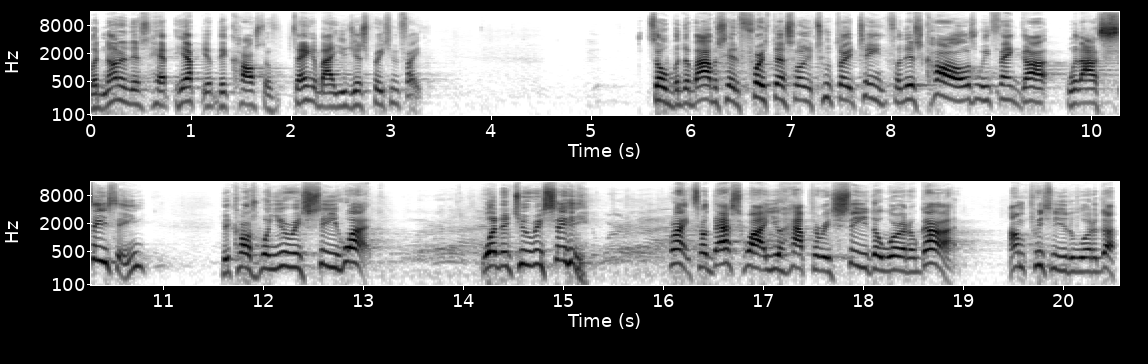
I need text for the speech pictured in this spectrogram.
But none of this helped help you because the thing about you just preaching faith. So, but the Bible said, 1 Thessalonians 2.13, for this cause we thank God without ceasing, because when you receive what? What did you receive? Right, so that's why you have to receive the Word of God. I'm preaching you the Word of God.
